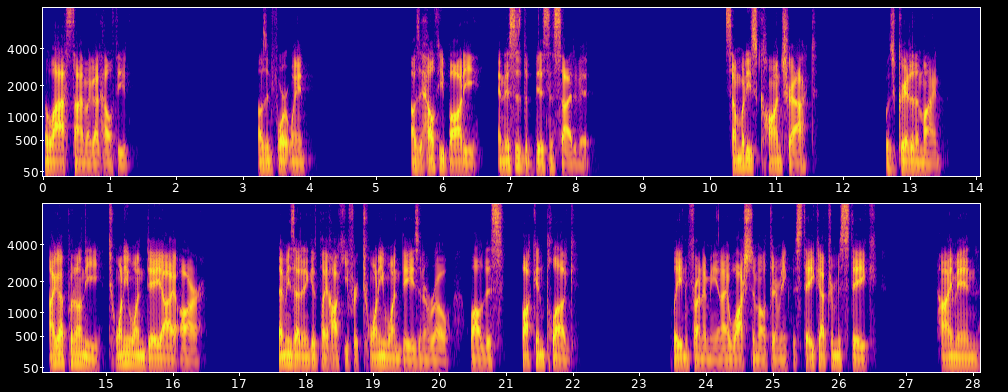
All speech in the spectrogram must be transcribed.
The last time I got healthy, I was in Fort Wayne. I was a healthy body, and this is the business side of it. Somebody's contract was greater than mine. I got put on the 21 day IR. That means I didn't get to play hockey for 21 days in a row while this fucking plug played in front of me. And I watched him out there make mistake after mistake, time in,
